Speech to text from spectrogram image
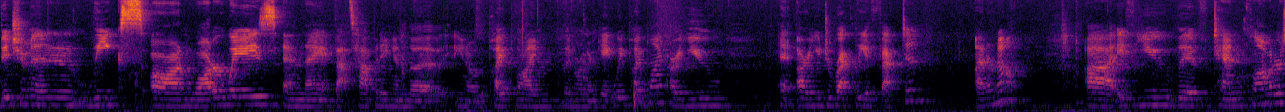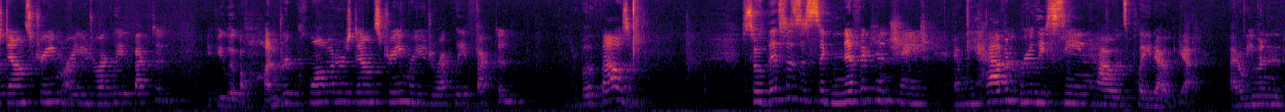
bitumen leaks on waterways, and they, that's happening in the you know the pipeline, the Northern Gateway pipeline, are you are you directly affected? I don't know. Uh, if you live 10 kilometers downstream, are you directly affected? If you live 100 kilometers downstream, are you directly affected? What about 1,000? So this is a significant change, and we haven't really seen how it's played out yet. I don't even,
